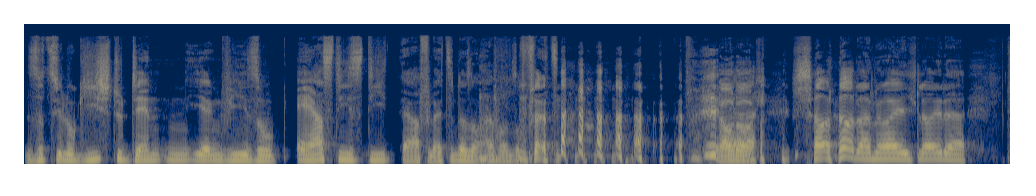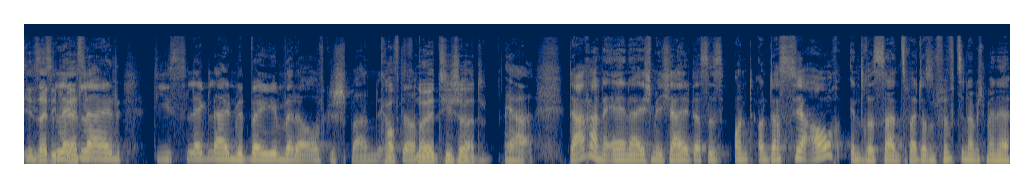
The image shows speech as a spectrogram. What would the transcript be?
Soziologiestudenten irgendwie so Erstis, die ja, vielleicht sind das auch einfach unsere Fans. Shoutout. Shoutout an euch, Leute. Die Ihr seid die Slackline, die Slackline wird bei jedem wieder aufgespannt. Kauft doch- das neue T-Shirt. ja, daran erinnere ich mich halt, dass es, und, und das ist ja auch interessant. 2015 habe ich meine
